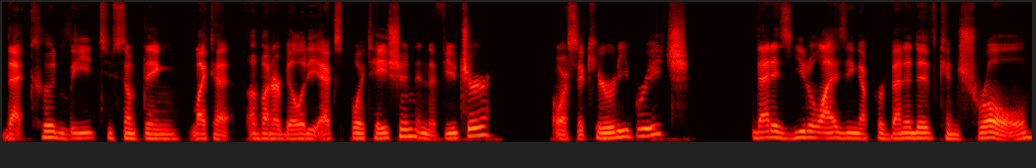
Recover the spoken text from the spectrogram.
that could lead to something like a, a vulnerability exploitation in the future or security breach that is utilizing a preventative control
